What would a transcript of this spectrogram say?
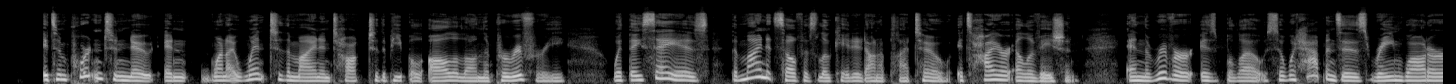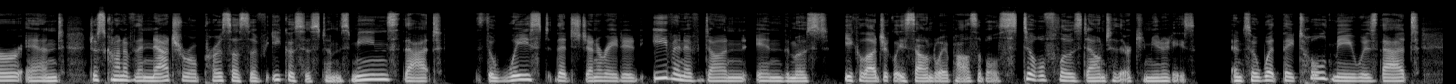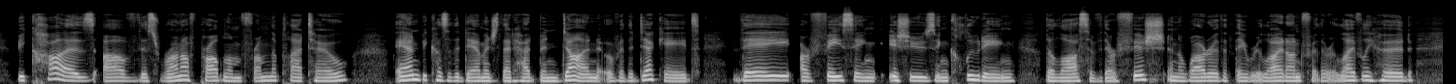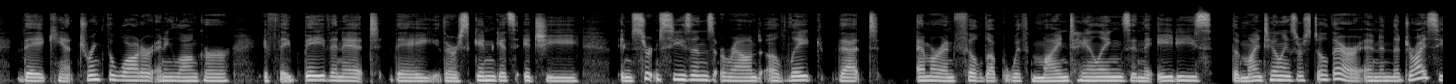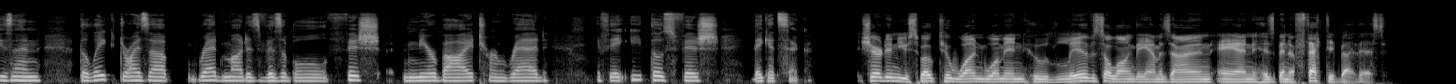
It's important to note, and when I went to the mine and talked to the people all along the periphery, what they say is the mine itself is located on a plateau. It's higher elevation and the river is below. So what happens is rainwater and just kind of the natural process of ecosystems means that the waste that's generated, even if done in the most ecologically sound way possible, still flows down to their communities. And so what they told me was that because of this runoff problem from the plateau and because of the damage that had been done over the decades, they are facing issues including the loss of their fish in the water that they relied on for their livelihood. They can't drink the water any longer. If they bathe in it, they their skin gets itchy. In certain seasons around a lake that MRN filled up with mine tailings in the 80s. The mine tailings are still there. And in the dry season, the lake dries up, red mud is visible, fish nearby turn red. If they eat those fish, they get sick. Sheridan, you spoke to one woman who lives along the Amazon and has been affected by this.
